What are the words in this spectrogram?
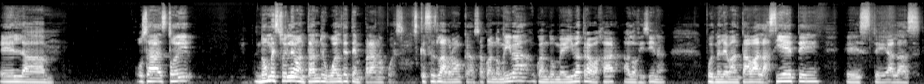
el... o sea, estoy... No me estoy levantando igual de temprano, pues. Es que esa es la bronca. O sea, cuando me iba, cuando me iba a trabajar a la oficina, pues me levantaba a las 7, este, a las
